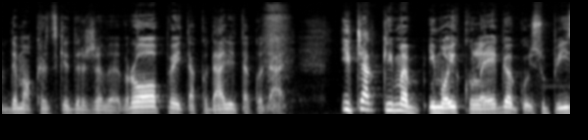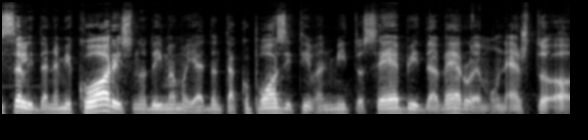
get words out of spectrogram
demokratske države Evrope i tako dalje i tako dalje. I čak ima i mojih kolega koji su pisali da nam je korisno da imamo jedan tako pozitivan mit o sebi, da verujemo u nešto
